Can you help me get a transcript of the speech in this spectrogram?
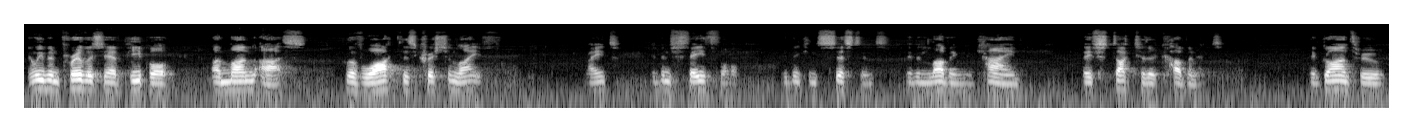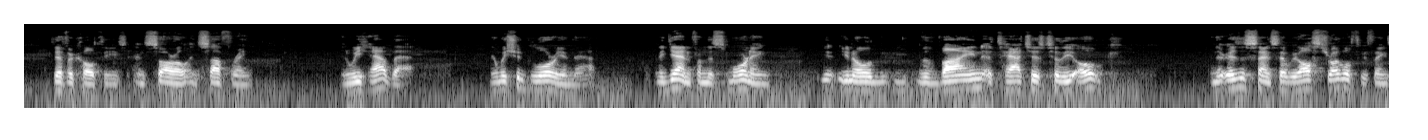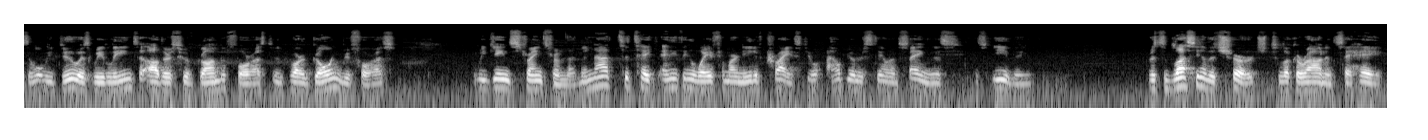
And we've been privileged to have people among us who have walked this Christian life, right? They've been faithful, they've been consistent, they've been loving and kind, they've stuck to their covenant, they've gone through difficulties and sorrow and suffering. And we have that. And we should glory in that. And again, from this morning, you, you know, the vine attaches to the oak. And there is a sense that we all struggle through things. And what we do is we lean to others who have gone before us and who are going before us we gain strength from them. And not to take anything away from our need of Christ. You, I hope you understand what I'm saying this, this evening. But it's the blessing of the church to look around and say, hey,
